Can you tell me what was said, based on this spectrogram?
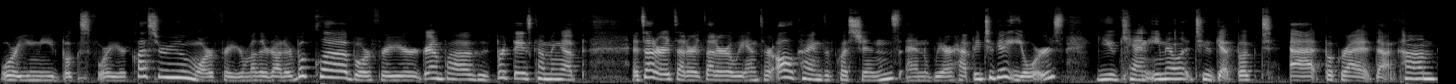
or you need books for your classroom, or for your mother daughter book club, or for your grandpa whose birthday is coming up, etc., etc., etc. We answer all kinds of questions, and we are happy to get yours. You can email it to getbooked at bookriot.com.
